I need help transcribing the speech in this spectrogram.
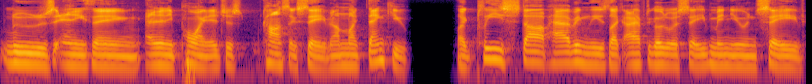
lose anything at any point. It just constantly saved. And I'm like, thank you. Like, please stop having these. Like, I have to go to a save menu and save.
